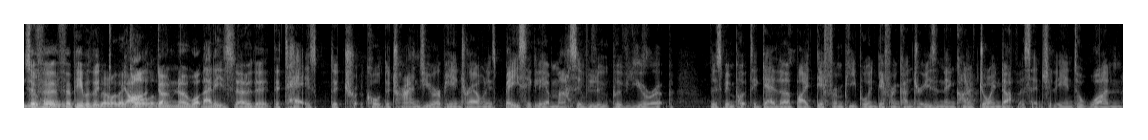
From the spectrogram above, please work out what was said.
So for, local- for people that don't know what aren't- don't know what that is, though, the the TET is the tr- called the Trans European Trail, and it's basically a massive loop of Europe that's been put together by different people in different countries, and then kind of joined up essentially into one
